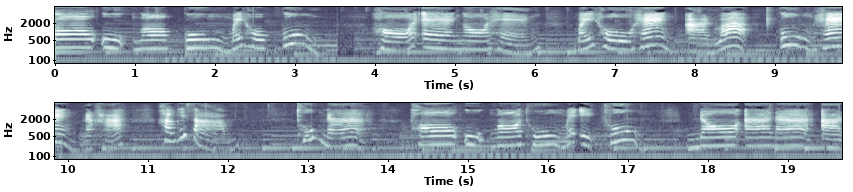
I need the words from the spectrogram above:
กออุงอกุ้ง ไม่โทกุ้ง หอแองอแหง ไม่โทแห้ง อ่านว่า กุ้งแห้งนะคะคำที่สามทุ่งนา ทออุงอทุงไม่เอกทุ่ง นออานา อ่าน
